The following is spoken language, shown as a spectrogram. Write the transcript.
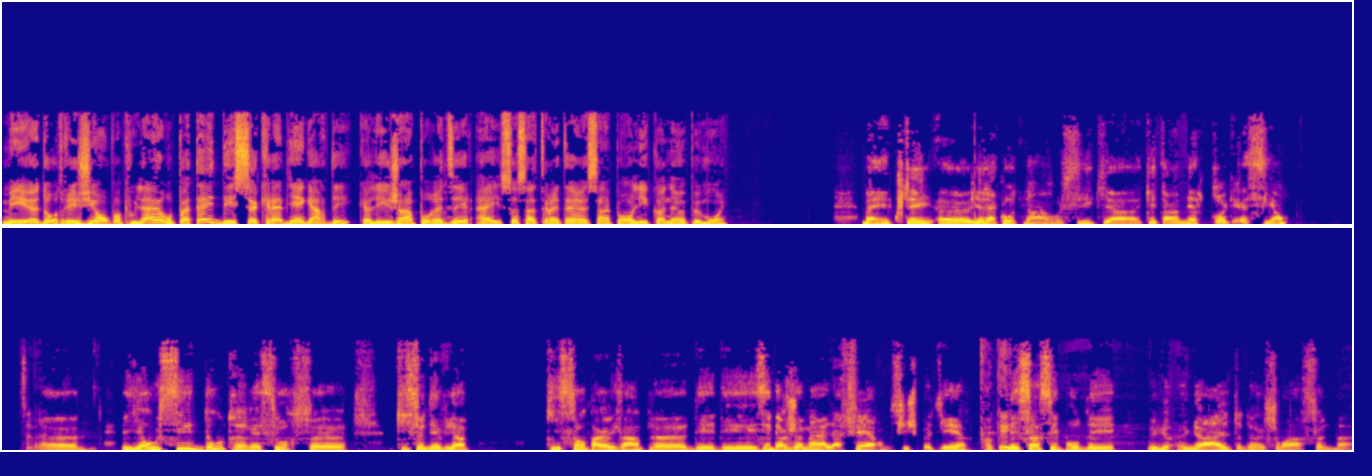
mais d'autres régions populaires ou peut-être des secrets bien gardés que les gens pourraient dire, hey, ça, ça très intéressant, puis on les connaît un peu moins. Ben, écoutez, euh, il y a la côte nord aussi qui, qui est en nette progression. Vrai. Euh, il y a aussi d'autres ressources euh, qui se développent, qui sont par exemple des, des, hébergements à la ferme, si je peux dire. Mais ça, c'est pour des une, halte d'un soir seulement.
